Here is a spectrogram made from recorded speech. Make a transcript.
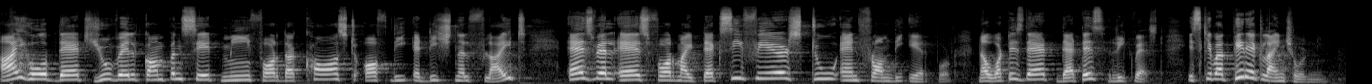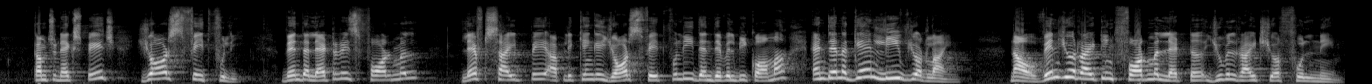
I hope that you will compensate me for the cost of the additional flight as well as for my taxi fares to and from the airport. Now what is that? That is request. इसके बाद फिर एक line छोड़नी. Come to next page. Yours faithfully. When the letter is formal, left side पे आप लिखेंगे yours faithfully, then there will be comma, and then again leave your line. Now, when you're writing formal letter, you will write your full name.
